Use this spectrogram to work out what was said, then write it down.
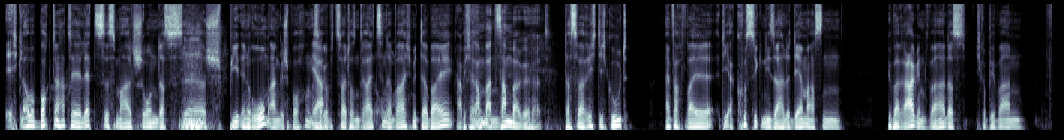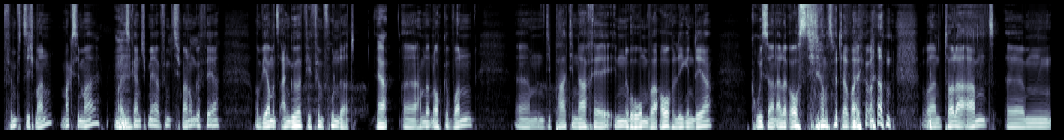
Ich glaube, Bogdan hatte ja letztes Mal schon das äh, Spiel in Rom angesprochen. Das Ja. war, glaube ich, 2013, da war ich mit dabei. Habe ich Ähm, Rambazamba gehört. Das war richtig gut, einfach weil die Akustik in dieser Halle dermaßen überragend war, dass, ich glaube, wir waren 50 Mann maximal, weiß Mhm. gar nicht mehr, 50 Mann ungefähr. Und wir haben uns angehört wie 500. Ja. Äh, haben dann auch gewonnen. Ähm, die Party nachher in Rom war auch legendär. Grüße an alle raus, die damals mit dabei waren. War ein toller Abend. Ähm,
